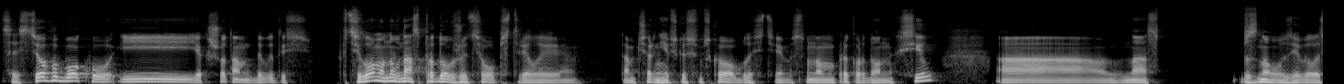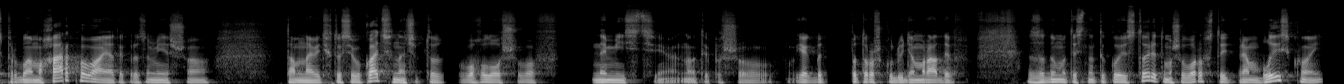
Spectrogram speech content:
Це з цього боку, і якщо там дивитись в цілому, ну в нас продовжуються обстріли там Чернігівської Сумської області, в основному прикордонних сіл. А в нас знову з'явилась проблема Харкова. Я так розумію, що там навіть хтось евакуацію, начебто, оголошував на місці. Ну, типу, що якби потрошку людям радив задуматись на таку історію, тому що ворог стоїть прямо близько.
